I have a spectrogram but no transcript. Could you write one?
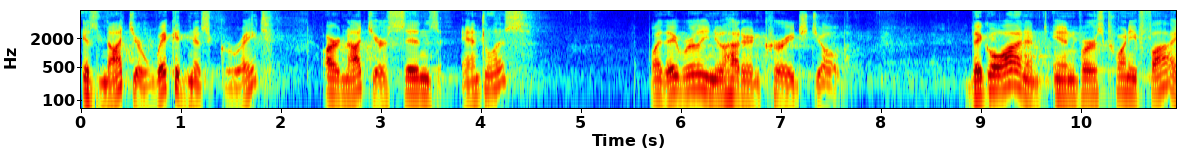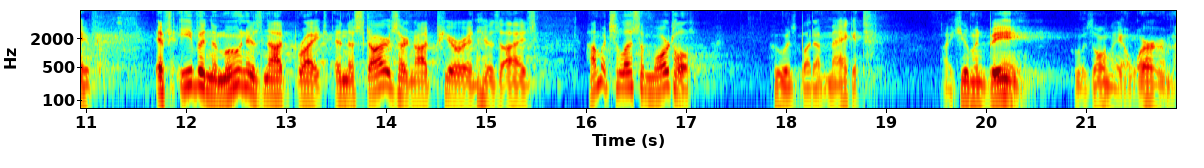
Is not your wickedness great? Are not your sins endless? Boy, they really knew how to encourage Job. They go on in, in verse 25 If even the moon is not bright and the stars are not pure in his eyes, how much less a mortal who is but a maggot, a human being who is only a worm?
